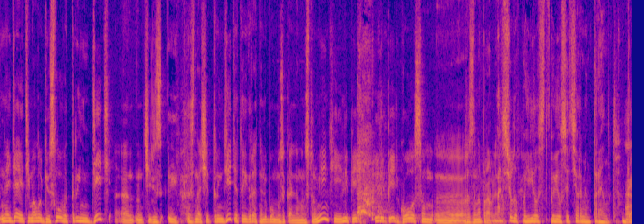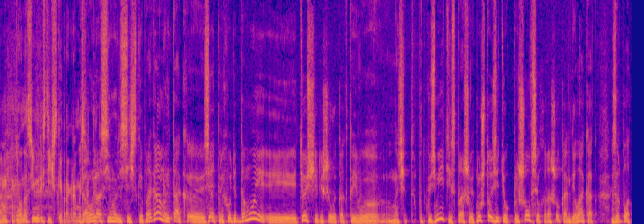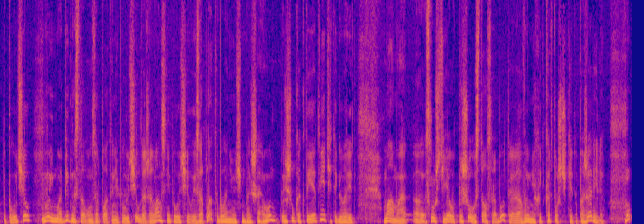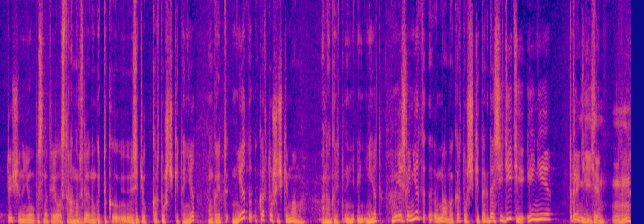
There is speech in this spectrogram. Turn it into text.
найдя этимологию слова «трындеть», э, через «и». Значит, трындеть – это играть на любом музыкальном инструменте или петь, или петь голосом э, разнонаправленно. Отсюда появился, появился термин «тренд». Да. У нас юмористическая программа Да, сегодня. у нас юмористическая программа. Итак, э, зять приходит домой, и теща решила как-то его, значит, подкузмить и спрашивает, ну что, зятек, пришел, все хорошо, как дела, как? Зарплату-то получил? Ну, ему обидно стало, он зарплату не получил, даже аванс не получил, и зарплата была не очень большая. Он решил как-то ей ответить и говорит, мама, э, слушайте, я вот пришел, устал с работы, а вы мне хоть картошечки это пожарили? Ну, теща на него посмотрела странным взглядом, говорит, так, э, зятек, картошечки-то нет? Он говорит, нет картошечки, мама. Она говорит, «Н- нет. Ну, если нет, э, мама, картошечки, тогда сидите и не трындите. Трындите. Мгм.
